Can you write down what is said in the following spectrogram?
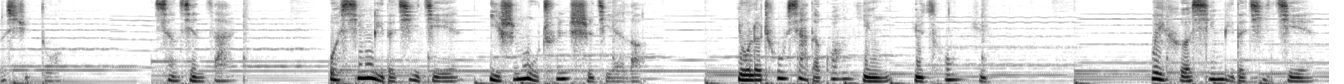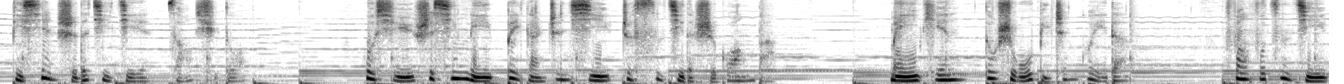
了许多，像现在，我心里的季节已是暮春时节了，有了初夏的光影与葱郁。为何心里的季节比现实的季节早许多？或许是心里倍感珍惜这四季的时光吧。每一天都是无比珍贵的。仿佛自己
